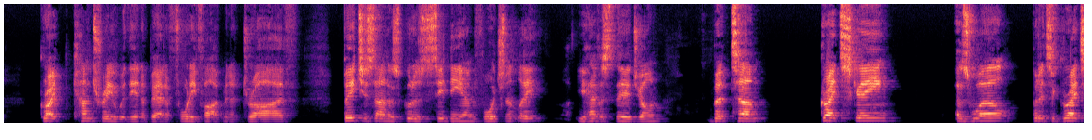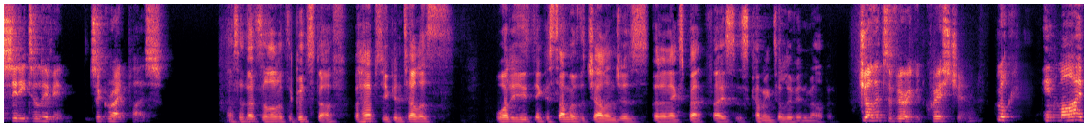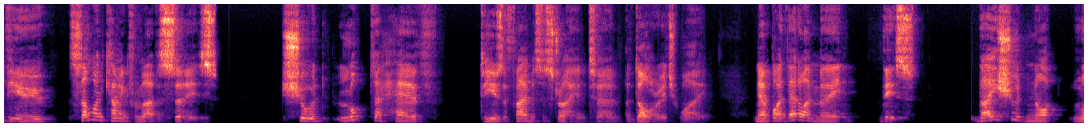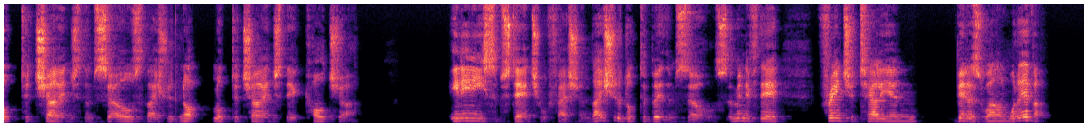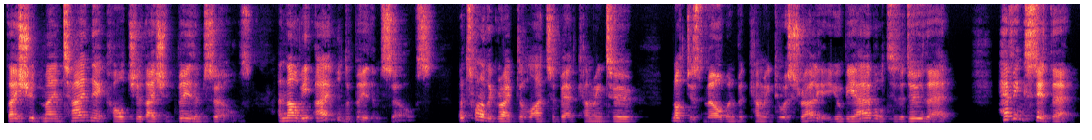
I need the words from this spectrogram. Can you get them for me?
great country within about a 45 minute drive. Beaches aren't as good as Sydney, unfortunately. You have us there, John. But um, great skiing as well. But it's a great city to live in. It's a great place. So that's a lot of the good stuff. Perhaps you can tell us what do you think are some of the challenges that an expat faces coming to live in Melbourne? John, that's a very good question. Look, in my view, someone coming from overseas should look to have, to use a famous Australian term, a dollar each way. Now, by that I mean this they should not look to change themselves, they should not look to change their culture in any substantial fashion. They should look to be themselves. I mean, if they're French, Italian, Venezuelan, whatever, they should maintain their culture, they should be themselves, and they'll be able to be themselves. That's one of the great delights about coming to not just Melbourne, but coming to Australia. You'll be able to do that. Having said that,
